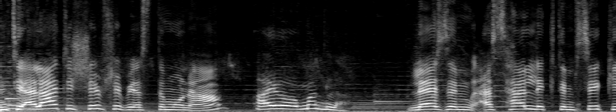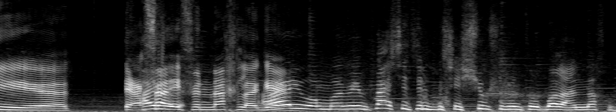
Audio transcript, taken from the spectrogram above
انت قلعتي الشبشب يا استمونة ها؟ أيوه مقلة لازم أسهل لك تمسكي تعفقي أيوة. في النخلة جامد. أيوه ما ينفعش تلبس الشبشب وأنت طالع النخلة.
